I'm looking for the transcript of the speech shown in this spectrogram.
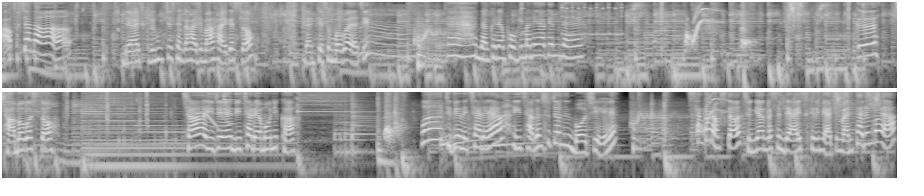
아프잖아. 내 아이스크림 훔칠 생각 하지 마. 알겠어? 난 계속 먹어야지. 에휴, 난 그냥 보기만 해야겠네. 끝. 다 먹었어. 자, 이제 네 차례야, 모니카. 와, 드디어 내 차례야? 이 작은 수저는 뭐지? 상관없어. 중요한 것은 내 아이스크림이 아주 많다는 거야.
